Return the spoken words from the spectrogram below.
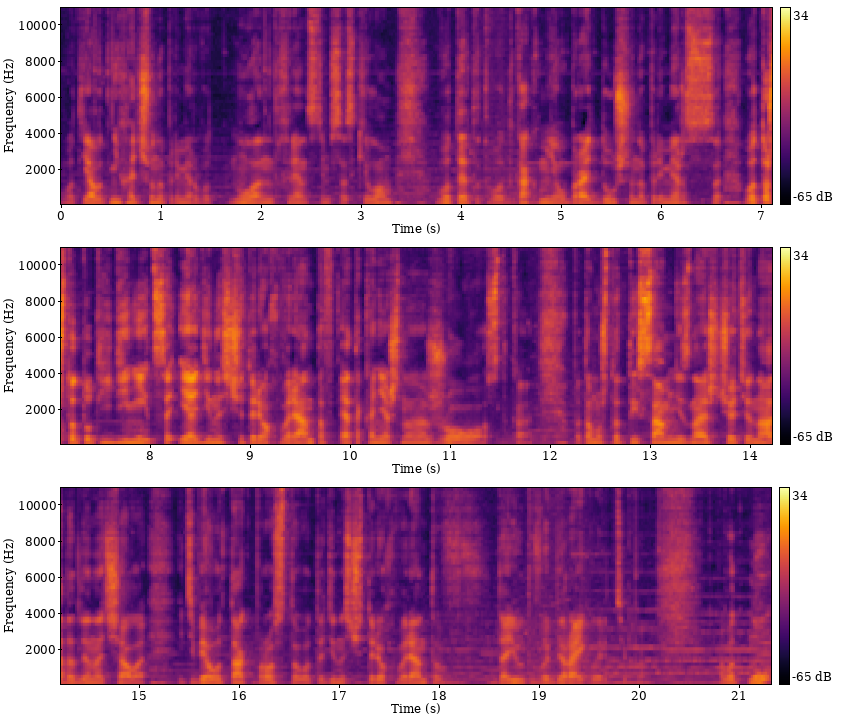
Вот я вот не хочу, например, вот, ну ладно, хрен с ним со скиллом. Вот этот вот, как мне убрать души, например, с... Вот то, что тут единица и один из четырех вариантов, это, конечно, жестко. Потому что ты сам не знаешь, что тебе надо для начала, и тебе вот так просто вот один из четырех вариантов дают, выбирай, говорит, типа. А вот, ну,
